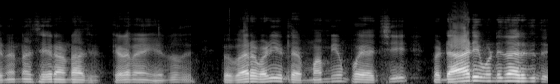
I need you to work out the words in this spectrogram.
என்னென்ன செய்கிறான்டா அது கிழமை எது இப்போ வேறு வழி இல்லை. மம்மியும் போயாச்சு. இப்போ டேடி ஒண்டி தான் இருக்குது.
